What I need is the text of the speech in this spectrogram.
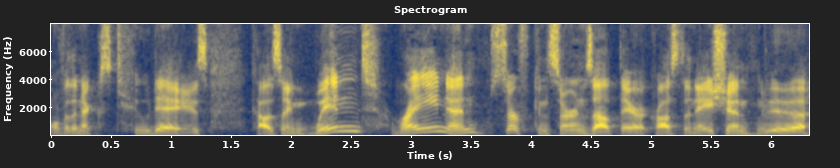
over the next two days causing wind, rain, and surf concerns out there across the nation. Ugh.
